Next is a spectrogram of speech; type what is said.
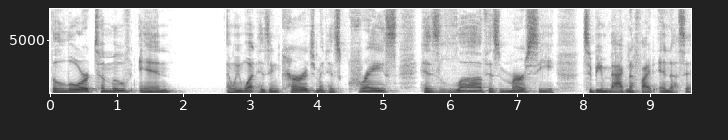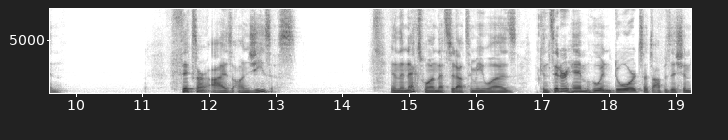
the Lord to move in And we want his encouragement, his grace, his love, his mercy to be magnified in us in. Fix our eyes on Jesus. And the next one that stood out to me was consider him who endured such opposition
